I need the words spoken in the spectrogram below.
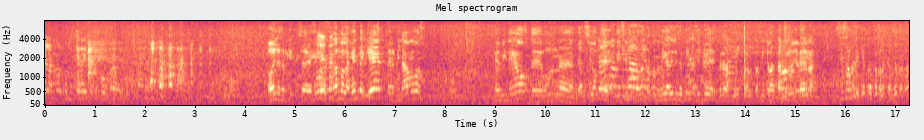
El amor como quiera y se me compra uno. Hoy les segui- seguimos recordando a la gente que terminamos el video de una canción que, hicimos nosotros con mi amiga Lili Cetina, así que espérenla muy pronto, así que va a estar bien perra. Sí sabe de qué trata la canción, ¿verdad?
